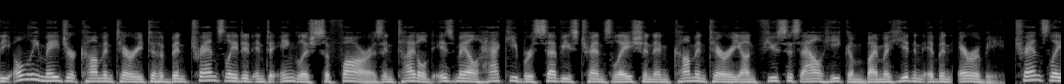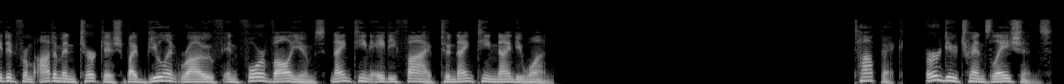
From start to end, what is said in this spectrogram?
The only major commentary to have been translated into English so far is entitled Ismail Hakki Bursevi's translation and commentary on Fusus al-Hikam by Muhyiddin ibn Arabi, translated from Ottoman Turkish by Bülent Rauf in four volumes 1985 Urdu translations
